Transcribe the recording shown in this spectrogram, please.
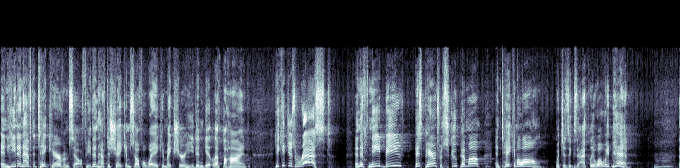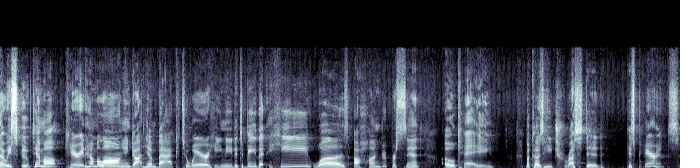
And he didn't have to take care of himself. He didn't have to shake himself awake and make sure he didn't get left behind. He could just rest and if need be, his parents would scoop him up and take him along, which is exactly what we did. That we scooped him up, carried him along, and got him back to where he needed to be. That he was 100% okay because he trusted his parents.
